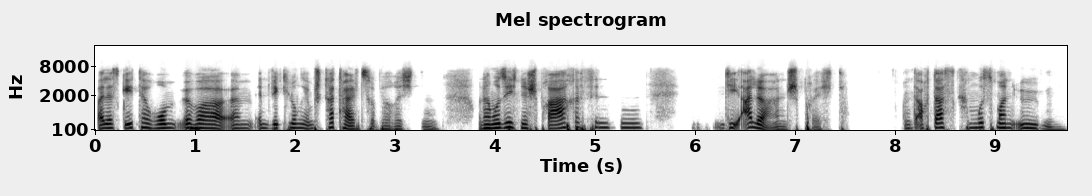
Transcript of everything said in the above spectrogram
weil es geht darum, über ähm, Entwicklungen im Stadtteil zu berichten. Und da muss ich eine Sprache finden, die alle anspricht. Und auch das kann, muss man üben.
